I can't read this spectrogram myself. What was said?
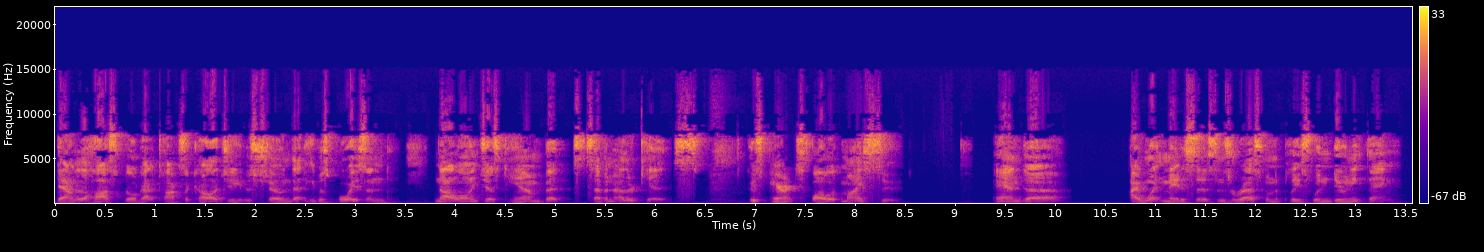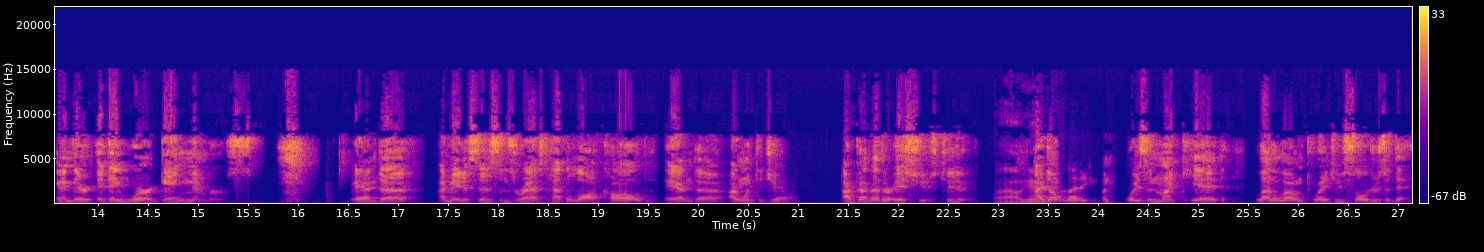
down to the hospital. Got a toxicology. It was shown that he was poisoned. Not only just him, but seven other kids whose parents followed my suit. And uh, I went and made a citizen's arrest when the police wouldn't do anything, and they were gang members. And uh, I made a citizen's arrest, had the law called, and uh, I went to jail. I've got other issues too. wow, yeah, I don't let anyone poison my kid, let alone 22 soldiers a day.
